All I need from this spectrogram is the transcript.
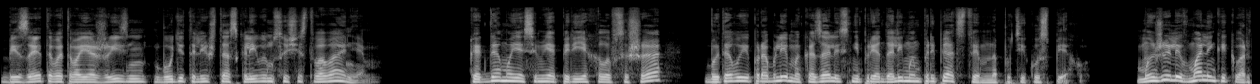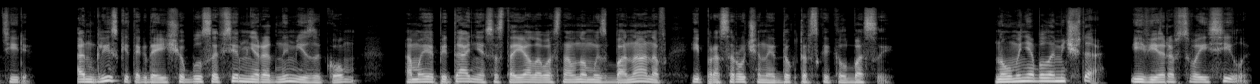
без этого твоя жизнь будет лишь тоскливым существованием. Когда моя семья переехала в США, Бытовые проблемы казались непреодолимым препятствием на пути к успеху. Мы жили в маленькой квартире. Английский тогда еще был совсем не родным языком, а мое питание состояло в основном из бананов и просроченной докторской колбасы. Но у меня была мечта и вера в свои силы.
